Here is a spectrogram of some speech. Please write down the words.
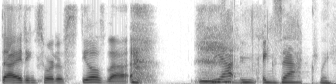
dieting sort of steals that. yeah, exactly.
